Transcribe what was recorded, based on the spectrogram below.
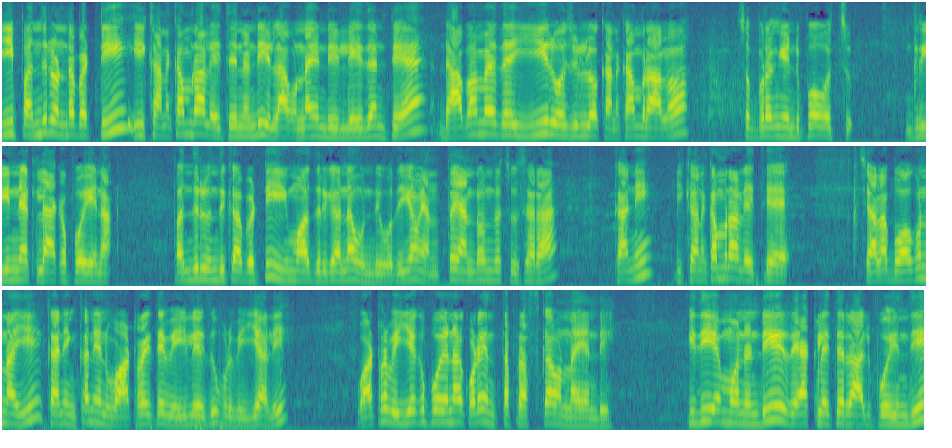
ఈ పందిరు ఉండబట్టి ఈ కనకాంబరాలు అయితేనండి ఇలా ఉన్నాయండి. లేదంటే డాబా మీద ఈ రోజుల్లో కనకాంబరాలు శుభ్రంగా ఎండిపోవచ్చు. గ్రీన్ నెట్ లేకపోయినా. పందిరి ఉంది కాబట్టి ఈ మాదిరిగానే ఉంది. ఉదయం ఎంత ఎండ ఉందో చూసారా? కానీ ఈ కనకాంబరాలు అయితే చాలా బాగున్నాయి. కానీ ఇంకా నేను వాటర్ అయితే వేయలేదు. ఇప్పుడు వెయ్యాలి. వాటర్ వెయ్యకపోయినా కూడా ఇంత ఫ్రెష్గా ఉన్నాయండి. ఇది ఏమోనండి రేకలైతే రాలిపోయింది.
